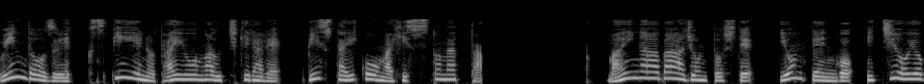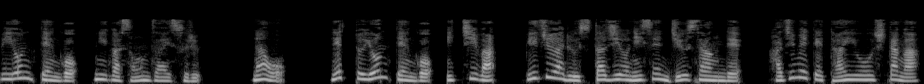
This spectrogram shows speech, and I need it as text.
Windows XP への対応が打ち切られ、Vista 以降が必須となった。マイナーバージョンとして4.5、1及び4.5、2が存在する。なお、ネット4.5、1は Visual Studio 2013で初めて対応したが、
